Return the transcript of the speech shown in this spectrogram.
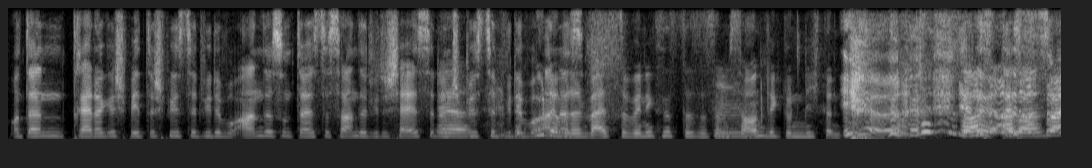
Und dann drei Tage später spielst du halt wieder woanders und da ist der Sound halt wieder scheiße, dann ja. spielst du halt wieder ja, gut, woanders. aber dann weißt du wenigstens, dass es am mhm. Sound liegt und nicht an dir. ja, das, das soll,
